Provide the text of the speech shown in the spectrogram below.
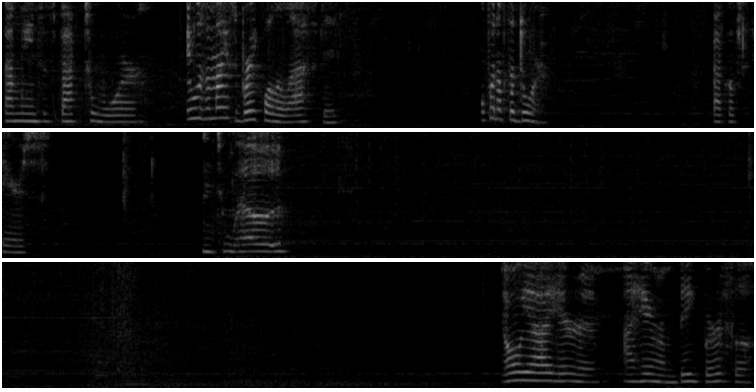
That means it's back to war. It was a nice break while it lasted. Open up the door. Back upstairs. Into hell. Oh yeah, I hear him. I hear him. Big Bertha.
